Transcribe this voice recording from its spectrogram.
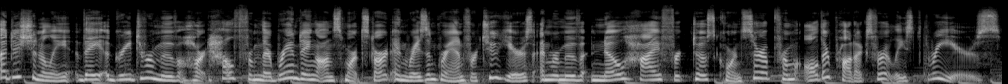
Additionally, they agreed to remove Heart Health from their branding on Smart Start and Raisin Bran for two years and remove no high fructose corn syrup from all their products for at least three years.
